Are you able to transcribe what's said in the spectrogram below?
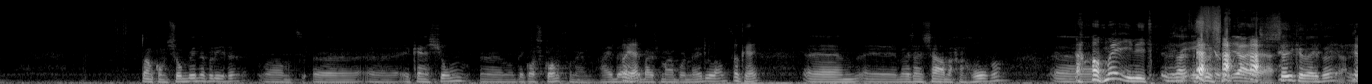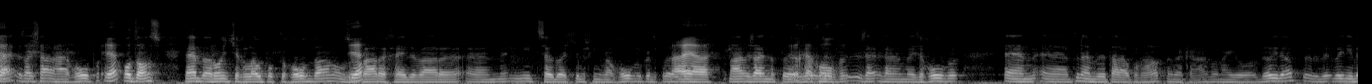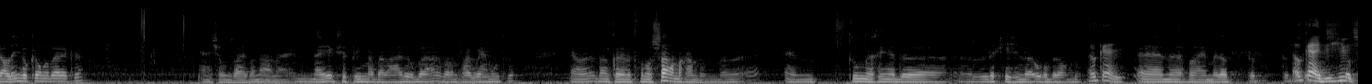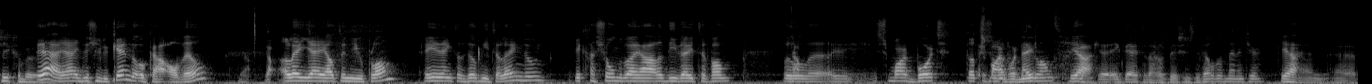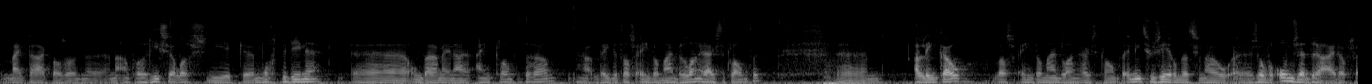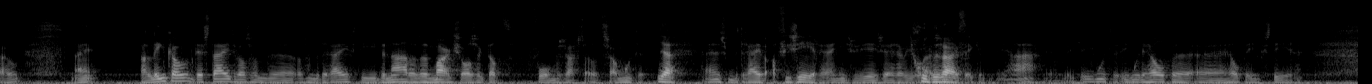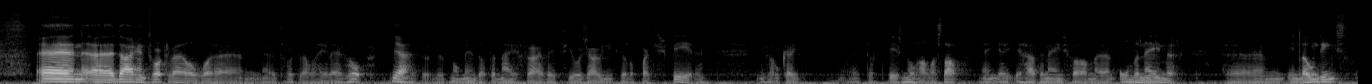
Dan komt John binnenvliegen, want uh, ik ken John, want ik was klant van hem. Hij werkte oh ja? bij Smartboard Nederland. Oké. Okay. En wij zijn samen gaan golven. Oh, meen je niet? We zijn, dus, ja, ja. Zeker weten. Ja. We, zijn, we zijn samen gaan golven. Ja. Althans, we hebben een rondje gelopen op de golfbaan. Onze vaardigheden waren niet zo dat je misschien van golven kunt spreken. Nou Maar we zijn, op We gaan golven. we zijn, zijn bezig golven. En toen hebben we het daarover gehad met elkaar. Van, hey, joh, wil je dat? Wil je niet bij Alinco komen werken? En John zei van, nou nee, nee ik zit prima bij mijn huidige baas, waarom zou ik weg moeten? Ja, dan kunnen we het van ons samen gaan doen. Dan, en toen gingen de uh, lichtjes in de ogen branden. oké. Okay. En uh, van, hey, maar dat, dat, dat, Oké, dat, dus jullie- dat zie ik gebeuren. Ja, ja, dus jullie kenden elkaar al wel. Ja. Ja. Alleen jij had een nieuw plan. En je denkt dat wil ik niet alleen doen. Ik ga John erbij halen, die weet ervan. Wil, eh, smartboard, dat is Smartboard Nederland. Ja. Ik, uh, ik werkte daar als Business Development Manager. Ja. En uh, mijn taak was een, een aantal resellers die ik mocht bedienen. Uh, om daarmee naar eindklanten te gaan. Nou, Leendert was een van mijn belangrijkste klanten. Um, Alinco was een van mijn belangrijkste klanten. En niet zozeer omdat ze nou uh, zoveel omzet draaiden of zo. Nee, Alinco destijds was een, uh, was een bedrijf die benaderde de markt zoals ik dat voor me zag dat het zou moeten. Ja. En dus bedrijven adviseren en niet zozeer zeggen... Goed bedrijf. Ik, ja, weet je, je moet, je moet helpen, uh, helpen investeren. En uh, daarin trok wel, uh, trok wel heel erg op. Ja. Het, het, moment dat er mij gevraagd werd, joh, zou je niet willen participeren? Ik zei, oké, okay, uh, dat is nogal een stap. Hè? Je, je, gaat ineens van een ondernemer um, in loondienst,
